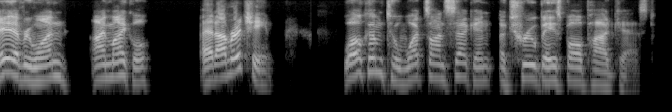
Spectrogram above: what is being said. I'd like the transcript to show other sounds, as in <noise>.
Hey everyone, I'm Michael. And I'm Richie. Welcome to What's on Second, a true baseball podcast.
